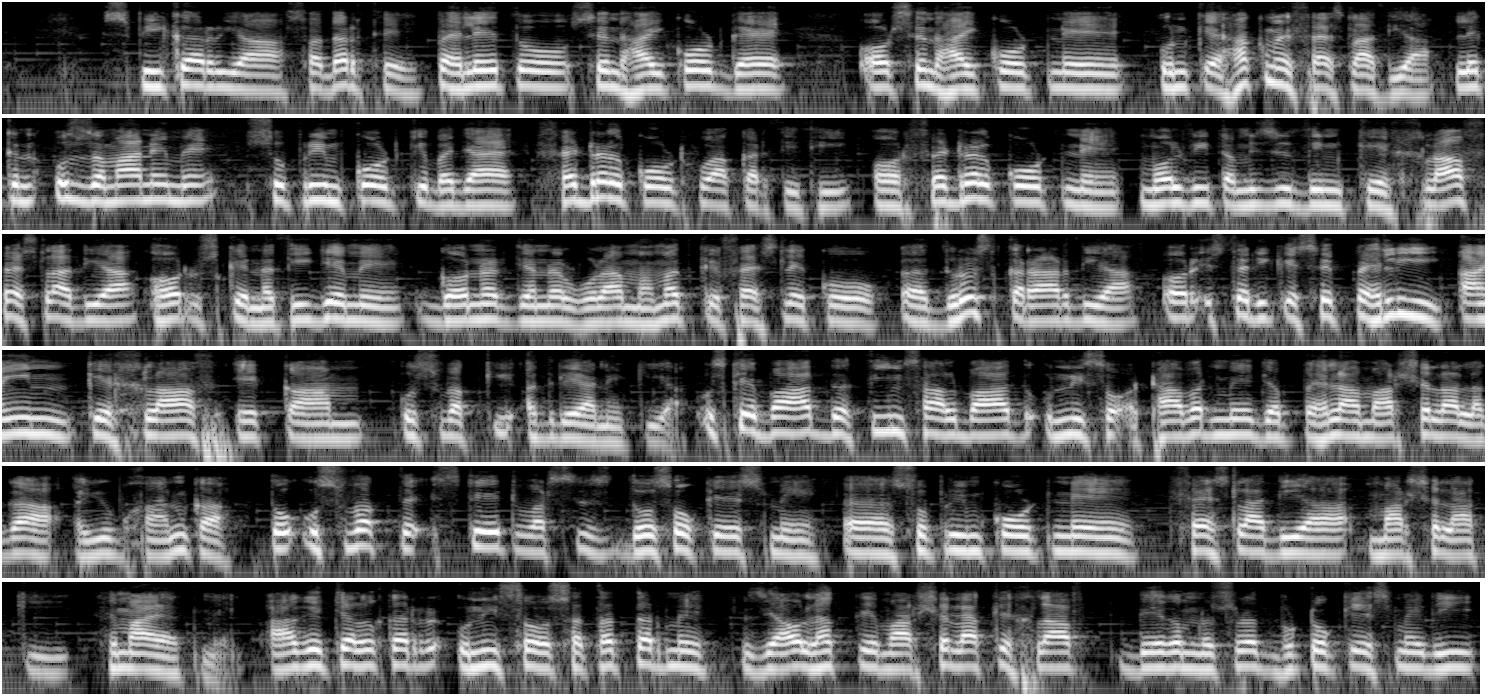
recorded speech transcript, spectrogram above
स्पीकर या सदर थे, पहले तो सिंध हाई कोर्ट गए और सिंध हाई कोर्ट ने उनके हक में फैसला दिया। लेकिन उस जमाने में सुप्रीम कोर्ट की बजाय फेडरल कोर्ट हुआ करती थी और फेडरल कोर्ट ने मौलवी तमीजुद्दीन के खिलाफ फैसला दिया और उसके नतीजे में गवर्नर जनरल गुलाम मोहम्मद के फैसले को दुरुस्त करार दिया। और इस तरीके से पहली आइन के खिलाफ एक काम उस वक्त की अदलिया ने किया। उसके बाद तीन साल बाद उन्नीस सौ अट्ठावन में जब पहला मार्शल लगा अयूब खान का तो उस वक्त स्टेट वर्सेस 200 केस में आ, सुप्रीम कोर्ट ने फैसला दिया मार्शल आर्ट की हिमायत में। आगे चलकर 1977 में जियाउल हक के मार्शल आर्ट के खिलाफ बेगम नुसरत भुट्टो केस में भी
